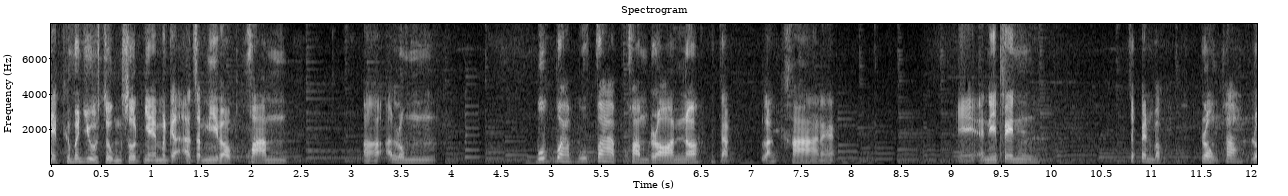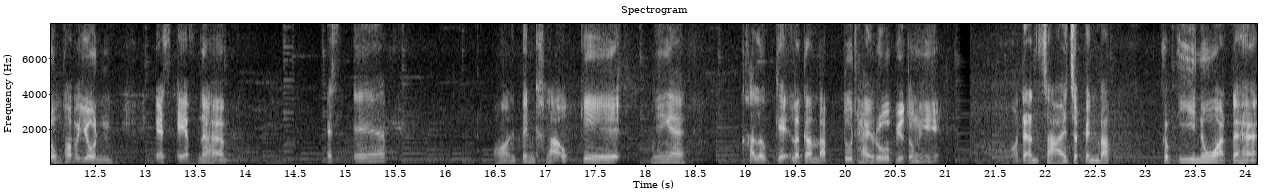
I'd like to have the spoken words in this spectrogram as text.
7 คือมันอยู่สูงสุดไง มันก็อาจจะมีแบบความ อารมณ์วุบวาบวุบวาบความร้อนเนาะจากหลังคานะฮะเอออันนี้เป็นจะเป็นแบบโรงภาพโรงภาพยนตร์ SF นะครับ SF อ๋อนี่เป็นคาราโอเกะนี่ไงคาราโอเกะแล้วก็แบบตู้ถ่ายรูปอยู่ตรงนี้อ๋อด้านซ้ายจะเป็นแบบเก้าอี้นวดนะฮะ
